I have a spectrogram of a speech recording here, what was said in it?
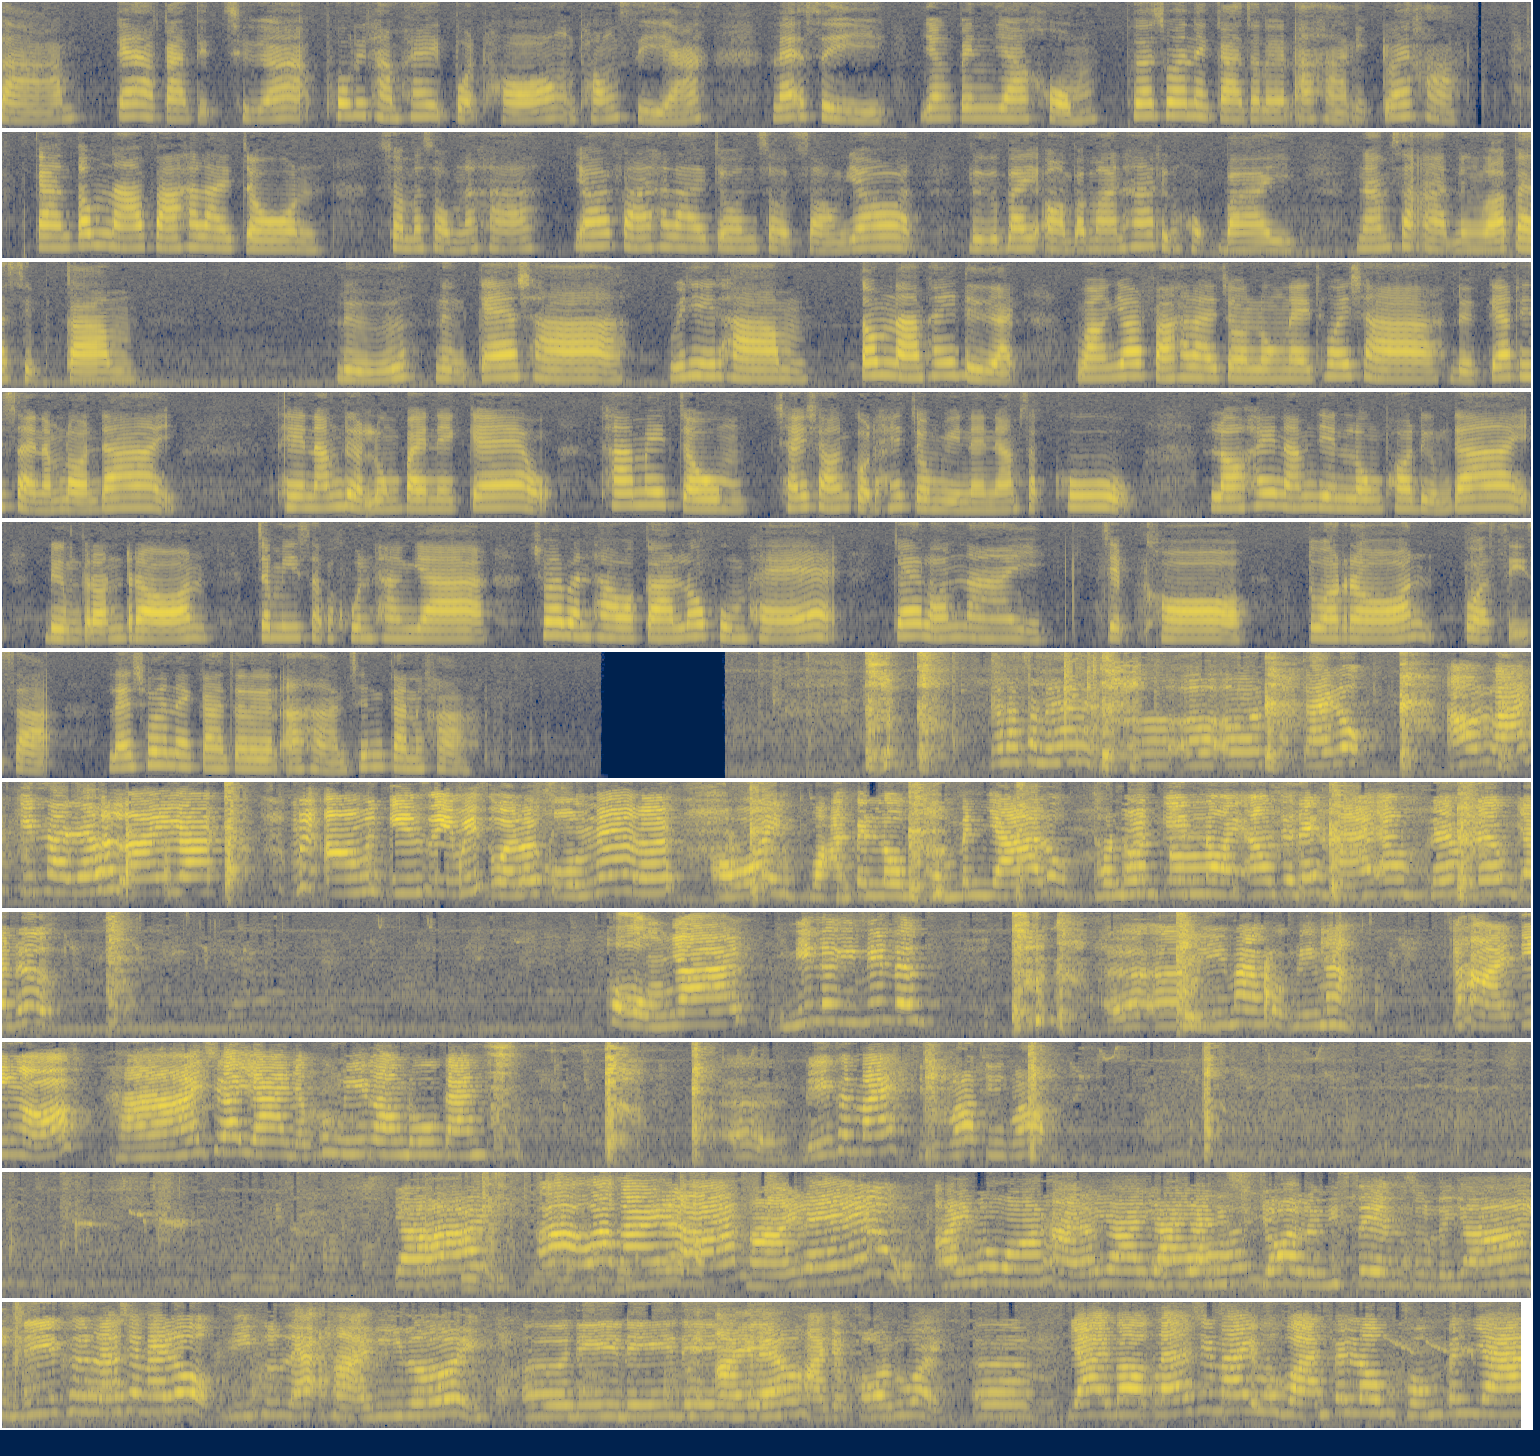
3. แก้อาการติดเชื้อ พวกที่ทำให้ปวดท้อง ท้องเสีย และ 4. ยังเป็นยาขมเพื่อช่วยในการเจริญอาหารอีกด้วยค่ะ การต้มน้ำฟ้าทลายโจร ส่วนผสมนะคะ ยอดฟ้าทลายโจรสด 2 ยอด หรือใบอ่อนประมาณ 5-6 ใบ น้ำสะอาด 180 กรัม หรือ 1 แก้วชา วิธีทำต้มน้ำให้เดือด วางยอดฟ้าทลายโจรลงในถ้วยชา หรือแก้วที่ใส่น้ำร้อนได้ เทน้ำเดือดลงไปในแก้ว ถ้าไม่จม ใช้ช้อนกดให้จมอยู่ในน้ำสักครู่ รอให้น้ำเย็นลงพอดื่มได้ ดื่มร้อนๆ จะมีสรรพคุณทางยา ช่วยบรรเทาอาการโรคภูมิแพ้ แก้ร้อนใน เจ็บคอ ตัวร้อน ปวดศีรษะ และช่วยในการเจริญอาหารเช่นกันค่ะได้แล้วจ้ะแม่ เออเออเออใจลูก เอาหลานกินหน่อยเร็วอะไรอะไม่เอาไม่กินสิไม่สวยเลยขมแน่เลย โอ้ยหวานเป็นลมผมเป็นยาลูก ทนทนกินหน่อย เอาจะได้หาย เอาเร็วเร็วอย่าดื้อ ผมยาย อีกนิดนึง อีกนิดนึง เออเออดีมากลูกดีมาก จะหายจริงเหรอ หายเชื่อยาย เดี๋ยวพรุ่งนี้ลองดูกัน เออ ดีขึ้นไหมกินอีกรอบกินอีกรอบยายอ้าวว่าไงหลานหายแล้ว ไอเมื่อวานหายแล้วยาย ยายยายนี่สุดยอดเลยวิเศษสุดเลยยาย แล้วหายดีเลยเออดีดีดีไอแล้วหายเจ็บคอด้วย เออยายบอกแล้วใช่ไหมว่าหวานเป็นลมขมเป็นยา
